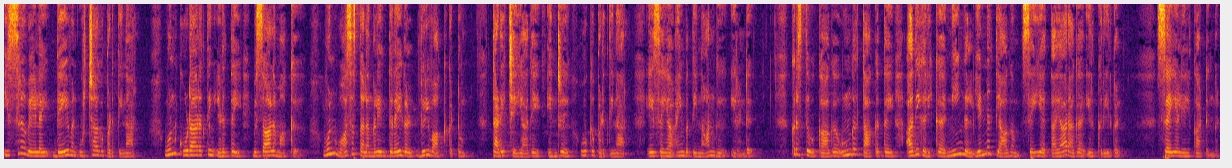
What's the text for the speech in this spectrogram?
இஸ்ரவேலை தேவன் உற்சாகப்படுத்தினார். உன் கூடாரத்தின் இடத்தை விசாலமாக்கு. உன் வாசஸ்தலங்களின் திரைகள் விரிவாக்கட்டும். தடை செய்யாதே என்று ஊக்கப்படுத்தினார். ஏசையா ஐம்பத்தி நான்கு இரண்டு. கிறிஸ்துவுக்காக உங்கள் தாக்கத்தை அதிகரிக்க நீங்கள் என்ன தியாகம் செய்ய தயாராக இருக்கிறீர்கள்? செயலில் காட்டுங்கள்.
